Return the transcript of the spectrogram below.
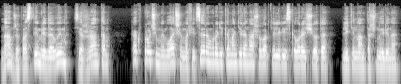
Нам же, простым рядовым, сержантам, как, впрочем, и младшим офицерам вроде командира нашего артиллерийского расчета, лейтенанта Шнырина,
